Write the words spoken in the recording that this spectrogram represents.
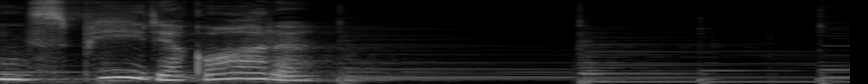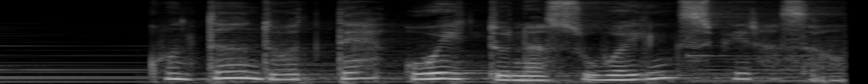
Inspire agora, contando até oito na sua inspiração.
